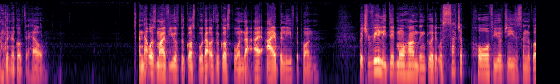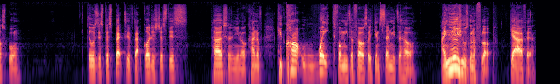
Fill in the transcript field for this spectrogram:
I'm going to go to hell. And that was my view of the gospel. That was the gospel and that I, I believed upon which really did more harm than good. It was such a poor view of Jesus and the gospel. It was this perspective that God is just this person, you know, kind of, he can't wait for me to fail so he can send me to hell. I knew he was going to flop. Get out of here.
